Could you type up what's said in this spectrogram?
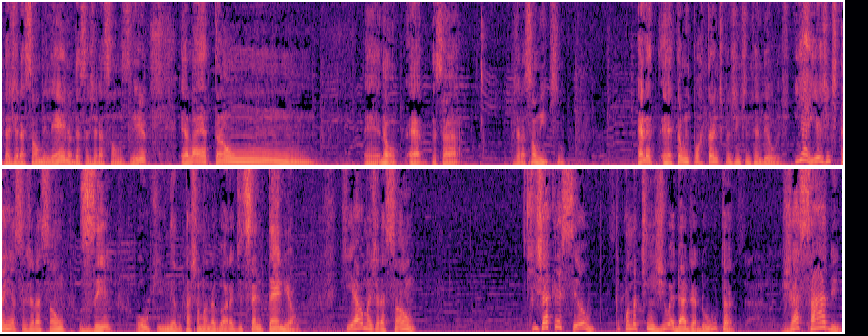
da geração millennial, dessa geração Z, ela é tão é, não, é, dessa geração Y, ela é, é tão importante para a gente entender hoje. E aí a gente tem essa geração Z, ou que o nego está chamando agora de Centennial, que é uma geração que já cresceu, que quando atingiu a idade adulta, já sabe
